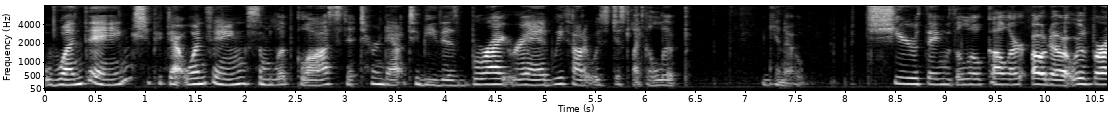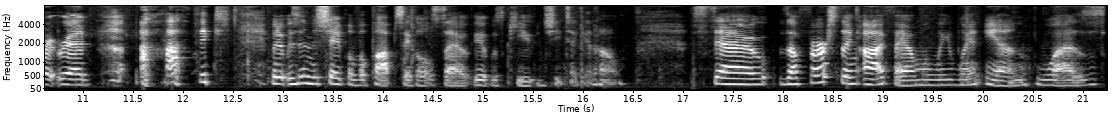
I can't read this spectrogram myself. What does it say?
one thing. She picked out one thing, some lip gloss, and it turned out to be this bright red. We thought it was just like a lip, you know, sheer thing with a little color. Oh no, it was bright red. I think, but it was in the shape of a popsicle, so it was cute, and she took it home. So the first thing I found when we went in was,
